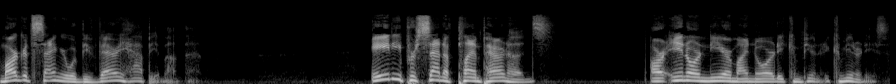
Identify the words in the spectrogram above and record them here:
Margaret Sanger would be very happy about that. 80% of Planned Parenthoods are in or near minority community, communities.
